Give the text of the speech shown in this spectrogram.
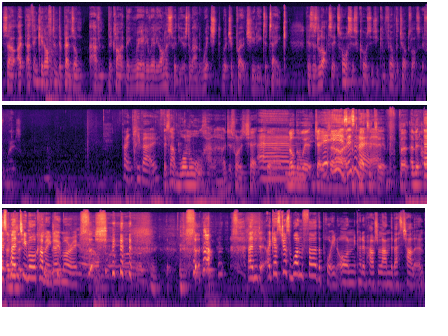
So I, I, think it often depends on having the client being really, really honest with you as to around which which approach you need to take. Because there's lots, it's horses, courses. You can fill the jobs lots of different ways. Thank you both. Is that one all, Hannah? I just want to check. Um, Not that we're James it is, are isn't competitive, it? but and it- There's and plenty it- more coming, don't worry. and I guess just one further point on kind of how to land the best talent.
